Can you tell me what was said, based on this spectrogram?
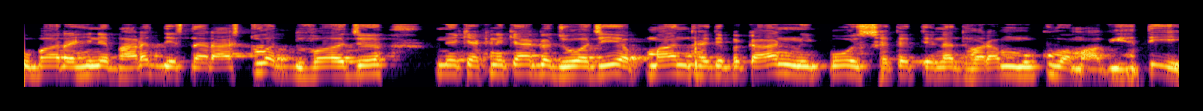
ઊભા રહીને ભારત દેશના રાષ્ટ્રધ્વજ ને ક્યાંક ને ક્યાંક જોવા જઈએ, અપમાન થાય તે પ્રકારની પોઝ છે તે તેના દ્વારા મૂકવામાં આવી હતી.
